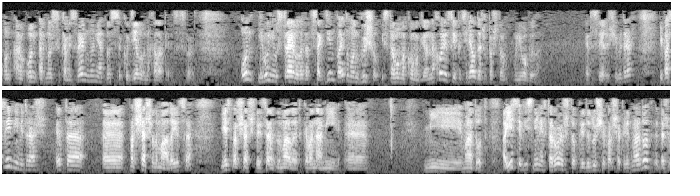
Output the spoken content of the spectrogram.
Он, а, он относится к Амисраэлю, но не относится к уделу на халата Он, его не устраивал этот псагдин, поэтому он вышел из того макома, где он находится, и потерял даже то, что у него было. Это следующий метраж. И последний метраж – это э, Парша Шаламала яйца. Есть Парша, что яйца Ламала – это кавана ми э, ми Маадот. А есть объяснение второе, что предыдущая парша перед Маадот, даже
